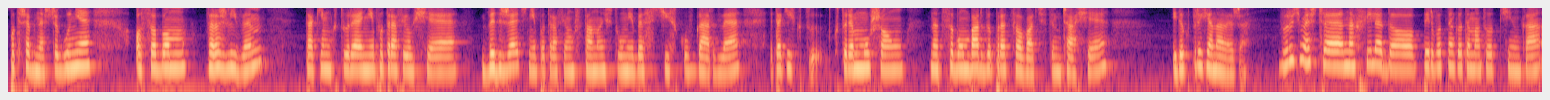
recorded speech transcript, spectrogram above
potrzebne szczególnie osobom wrażliwym, takim, które nie potrafią się wydrzeć, nie potrafią stanąć w tłumie bez ścisku w gardle, takich, które muszą nad sobą bardzo pracować w tym czasie i do których ja należę. Wróćmy jeszcze na chwilę do pierwotnego tematu odcinka.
